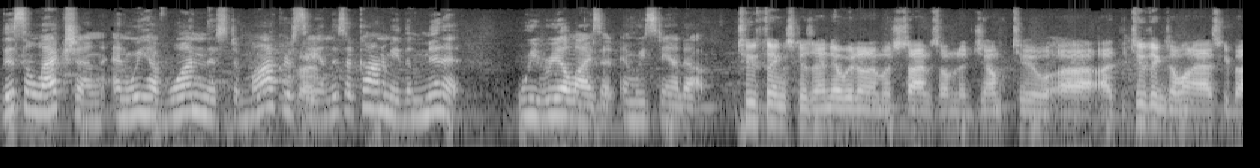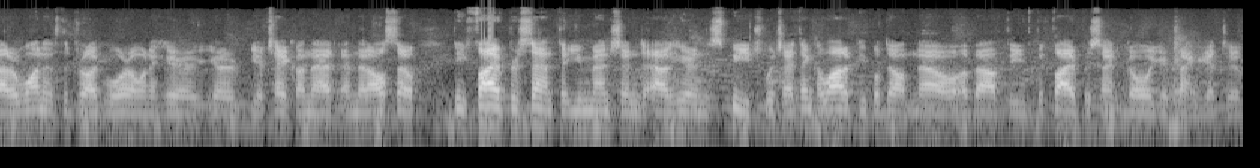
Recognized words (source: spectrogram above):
this election and we have won this democracy Right. and this economy the minute we realize it and we stand up. Two things, because I know we don't have much time, so I'm going to jump to uh, I, the two things I want to ask you about. Are one is the drug war. I want to hear your your take on that, and then also the five percent that you mentioned out here in the speech, which I think a lot of people don't know about the the five percent goal you're trying to get to.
